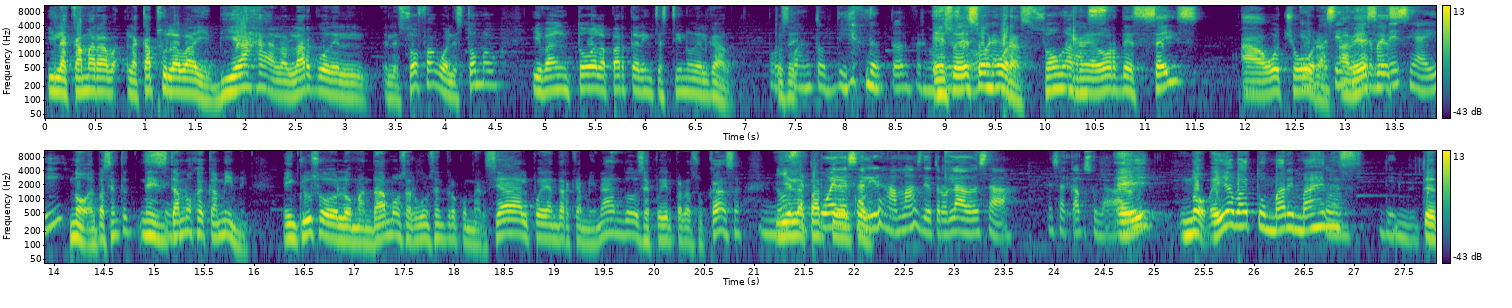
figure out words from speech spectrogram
y la cámara, la cápsula va ahí, viaja a lo largo del esófago, el estómago y va en toda la parte del intestino delgado. ¿Por cuántos días, doctor? Eso es, son horas, son alrededor de 6 a 8 horas. ¿El paciente permanece ahí? No, el paciente necesitamos que camine. E incluso lo mandamos a algún centro comercial, puede andar caminando, se puede ir para su casa. No y se la parte puede salir jamás de otro lado esa, esa cápsula. no, ella va a tomar imágenes de,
